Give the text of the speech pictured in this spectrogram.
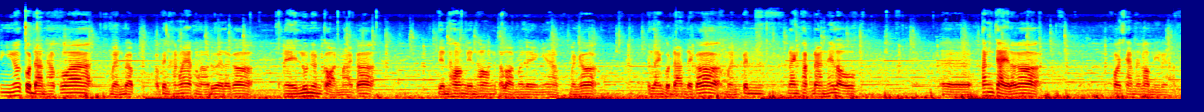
จริงๆก็กดดันครับเพราะว่าเหมือนแบบมันเป็นครั้งแรกของเราด้วย แล้วก็ในรุ่นก่อนๆมาก็เหรียญทองเหรียญทองตลอดมาเลยอย่างเงี้ยครับมันก็เป็นแรงกดดันแต่ก็เหมือนเป็นแรงผลักดันให้เราเอ่อตั้งใจแล้วก็คว้าแชมป์ในรอบนี้ด้วยครับ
